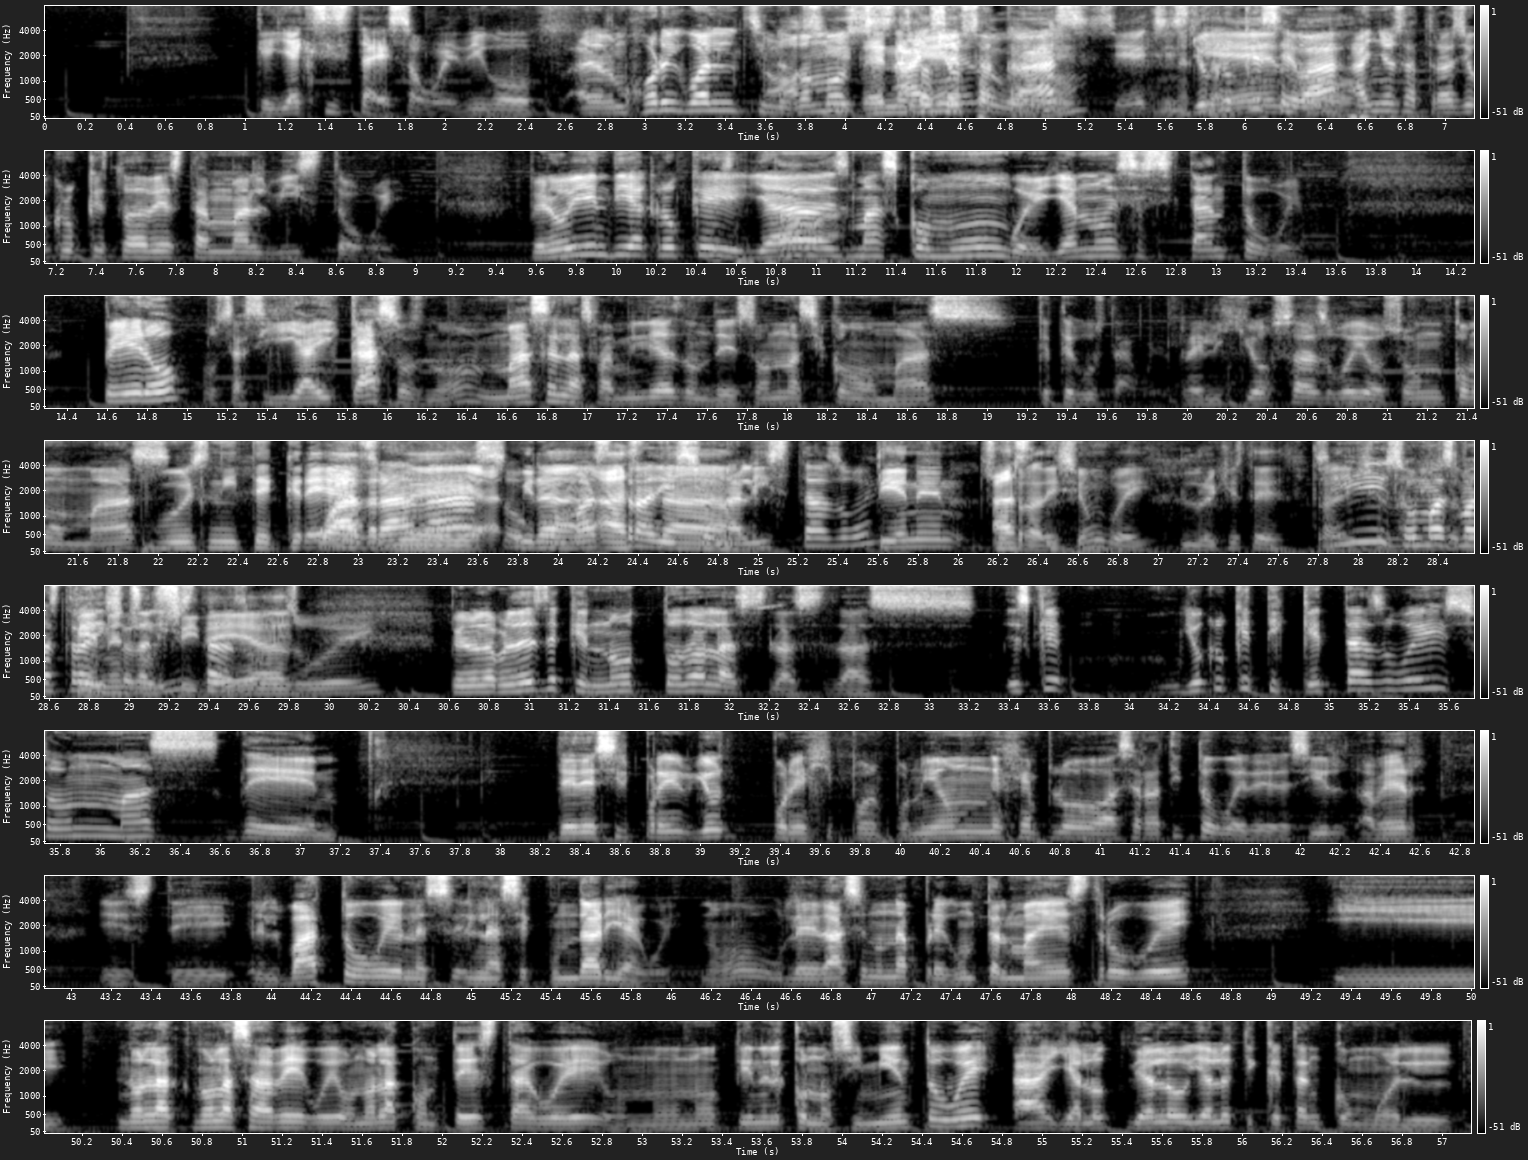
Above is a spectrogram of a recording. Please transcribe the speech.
que ya exista eso, güey. Digo, a lo mejor igual si No, nos sí vamos en años atrás, ¿no? Sí yo creo que se va años atrás, yo creo que todavía está mal visto, güey. Pero hoy en día creo que ya es más común, güey. Ya no es así tanto, güey. Pero, o sea, sí hay casos, ¿no? Más en las familias donde son así como más, ¿qué te gusta, güey? Religiosas, güey, o son como más Pues ni te creas, cuadradas güey. o Mira, como más tradicionalistas, güey. Tienen su Hasta- tradición, güey. Lo dijiste. son más- más tradicionalistas. Tienen sus tradicionalistas, ideas, güey. Pero la verdad es de que no todas las, las, las... Es que yo creo que etiquetas, güey, son más de... De decir, por, yo por ejemplo ponía un ejemplo hace ratito, güey, de decir, a ver, este, el vato, güey, en la, se- en la secundaria, güey, ¿no? Le hacen una pregunta al maestro, güey, y no la, no la sabe, güey, o no la contesta, güey, o no, no tiene el conocimiento, güey, ah, ya lo, ya lo, ya lo etiquetan como el,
